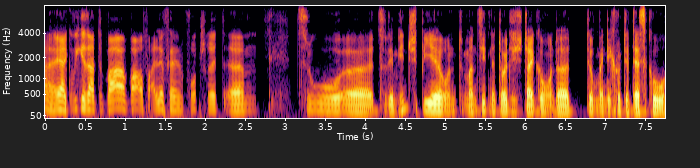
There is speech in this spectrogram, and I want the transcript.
Ah, ja, wie gesagt, war, war auf alle Fälle ein Fortschritt. Ähm, zu, äh, zu dem Hinspiel und man sieht eine deutliche Steigerung unter Domenico Tedesco.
